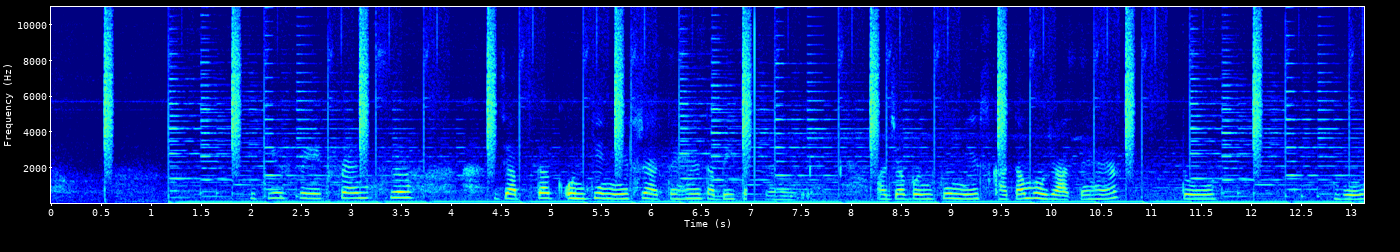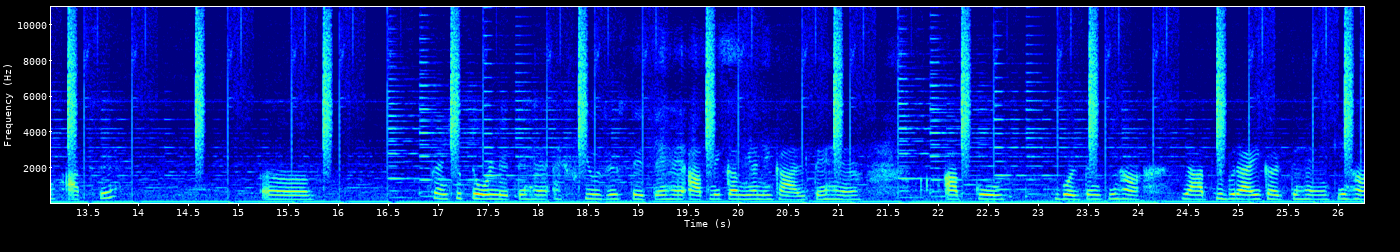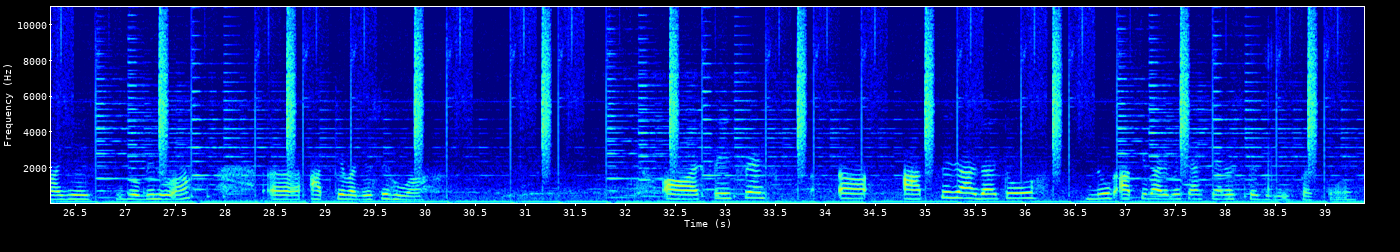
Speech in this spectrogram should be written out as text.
क्योंकि फेक फ्रेंड्स जब तक उनके नीड्स रहते हैं, तभी तक रहेंगे। और जब उनके नीड्स ख़त्म हो जाते हैं तो वो आपसे फ्रेंडशिप तोड़ लेते हैं एक्सक्यूज़ेस देते हैं आप में कमियाँ निकालते हैं। आपको बोलते हैं कि हाँ या आपकी बुराई करते हैं कि हाँ ये जो भी हुआ आपके वजह से हुआ। और फेक फ्रेंड्स आपसे ज़्यादा तो लोग आपके बारे में क्या कह रहे उस पर बिलीव करते हैं।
